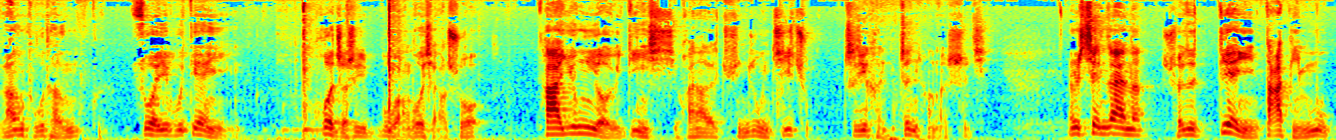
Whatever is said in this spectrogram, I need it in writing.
狼图腾做一部电影，或者是一部网络小说，它拥有一定喜欢它的群众基础，这是很正常的事情。而现在呢，随着电影大屏幕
